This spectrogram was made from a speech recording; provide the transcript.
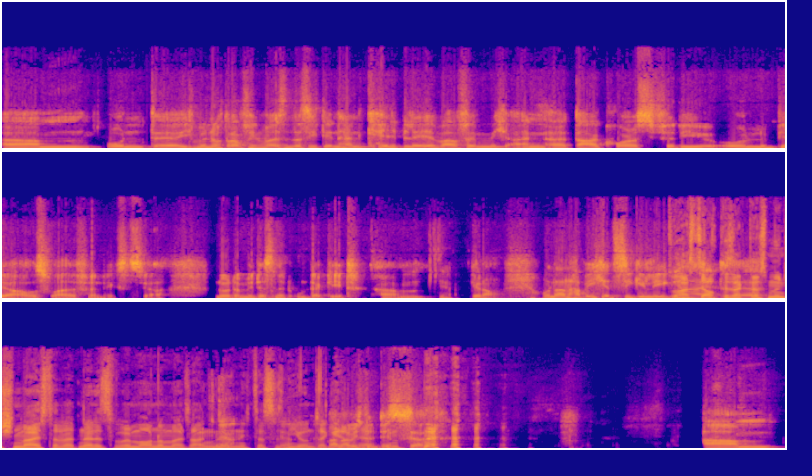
Ähm, und äh, ich will noch darauf hinweisen, dass ich den Herrn Kelble war für mich ein äh, Dark Horse für die Olympia-Auswahl für nächstes Jahr. Nur damit es nicht untergeht. Ähm, ja. Genau. Und dann habe ich jetzt die Gelegenheit. Du hast ja auch gesagt, äh, dass München Meister wird, ne? Das wollen wir auch nochmal sagen, ja. nicht, dass es ja. nicht untergeht. Wann habe ich denn das gesagt? Ähm,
